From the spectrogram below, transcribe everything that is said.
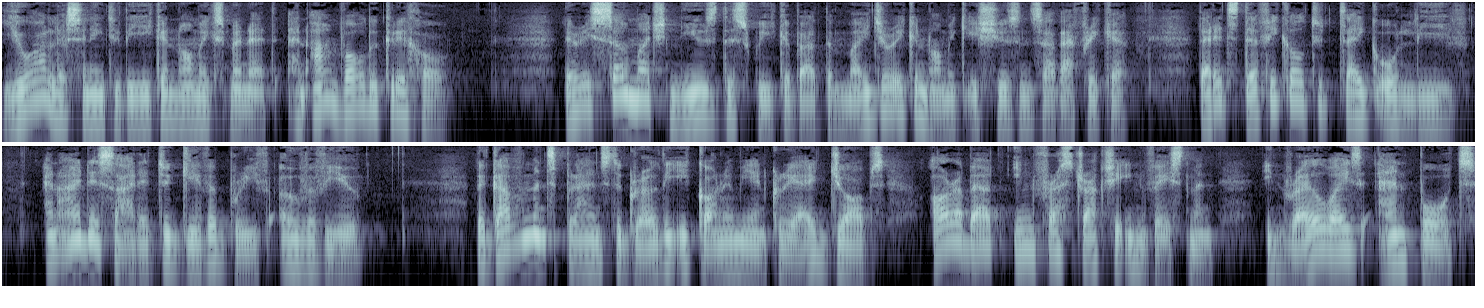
You are listening to the Economics Minute, and I'm Waldo Krugell. There is so much news this week about the major economic issues in South Africa that it's difficult to take or leave, and I decided to give a brief overview. The government's plans to grow the economy and create jobs are about infrastructure investment in railways and ports,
